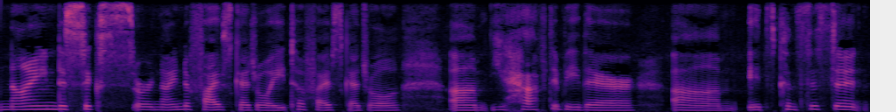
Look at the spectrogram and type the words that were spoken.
nine to six or nine to five schedule, eight to five schedule. Um, you have to be there. Um, it's consistent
